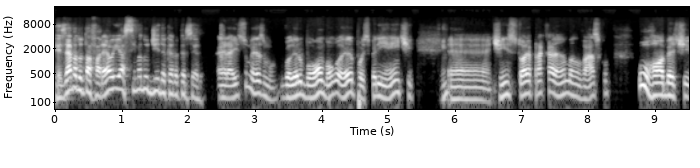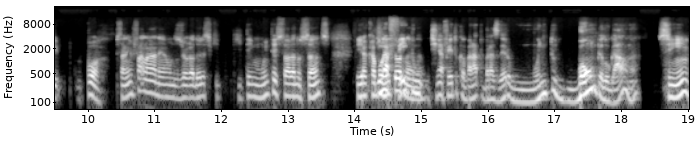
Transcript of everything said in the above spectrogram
reserva do Tafarel e acima do Dida, que era o terceiro. Era isso mesmo. Goleiro bom, bom goleiro, pô, experiente. É, tinha história pra caramba no Vasco. O Robert, pô, precisa nem falar, né? Um dos jogadores que que tem muita história no Santos e acabou tinha retornando. Feito, tinha feito o Campeonato Brasileiro muito bom pelo Galo, né? Sim,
